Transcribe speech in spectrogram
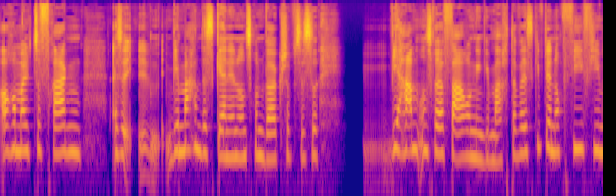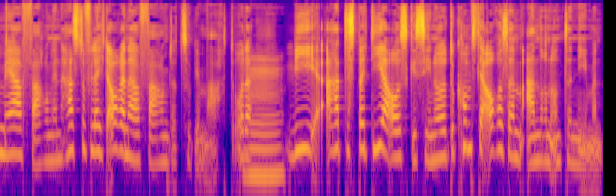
auch einmal zu fragen, also äh, wir machen das gerne in unseren Workshops, also wir haben unsere Erfahrungen gemacht, aber es gibt ja noch viel, viel mehr Erfahrungen. Hast du vielleicht auch eine Erfahrung dazu gemacht? Oder Mhm. wie hat es bei dir ausgesehen? Oder du kommst ja auch aus einem anderen Unternehmen.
